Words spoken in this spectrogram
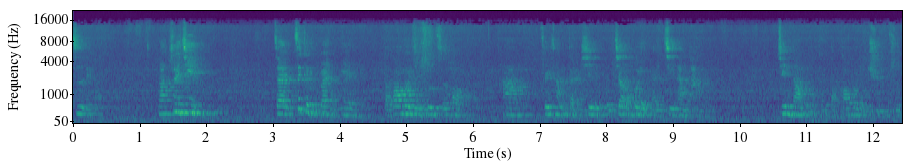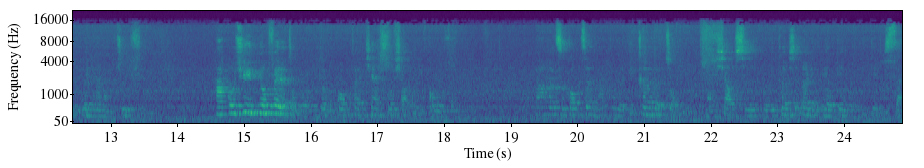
治疗。那最近，在这个礼拜里面，祷告会结束之后，他非常感谢我的教会来接纳他，进到我们的祷告会的群组，为他来祝福。他过去右肺的肿瘤一个五公分，现在缩小了一公分。然后核磁共振拿出了一颗的肿瘤来消失，有一颗是二点六变为一点三。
